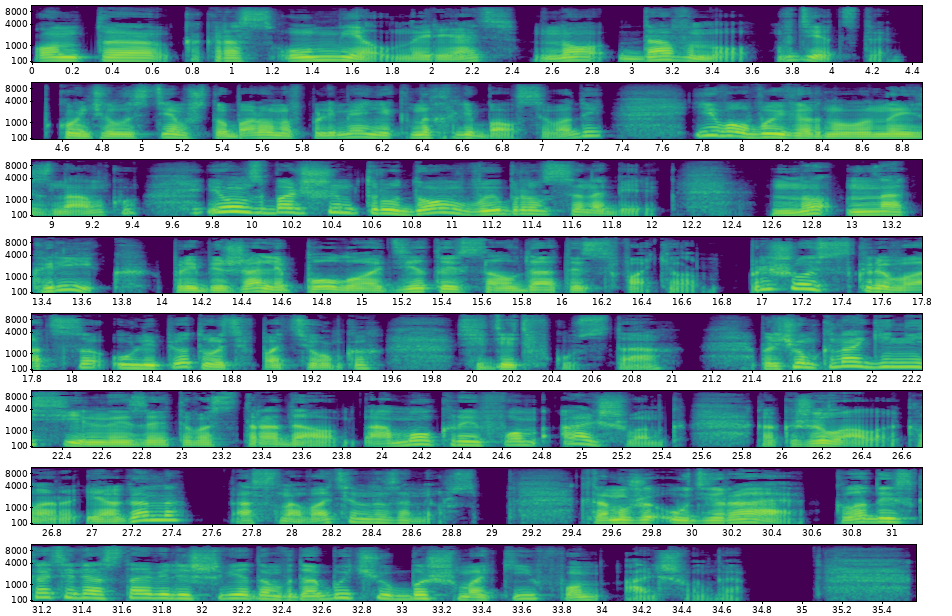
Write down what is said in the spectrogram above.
Он-то как раз умел нырять, но давно, в детстве. Кончилось тем, что баронов племянник нахлебался воды, его вывернуло наизнанку, и он с большим трудом выбрался на берег. Но на крик прибежали полуодетые солдаты с факелом. Пришлось скрываться, улепетывать в потемках, сидеть в кустах. Причем Кнаги не сильно из-за этого страдал, а мокрый фон Альшванг, как желала Клара Иоганна, основательно замерз. К тому же, удирая, кладоискатели оставили шведам в добычу башмаки фон Альшванга.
